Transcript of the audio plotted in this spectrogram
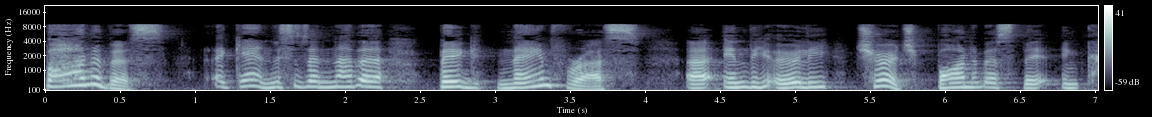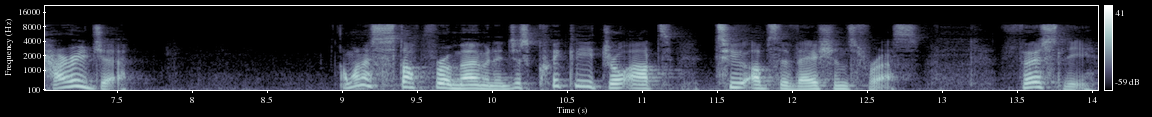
Barnabas. Again, this is another big name for us uh, in the early church Barnabas, the encourager. I want to stop for a moment and just quickly draw out two observations for us. Firstly,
